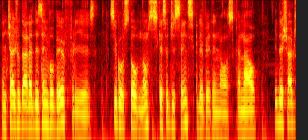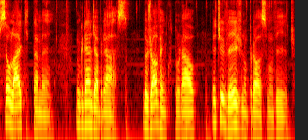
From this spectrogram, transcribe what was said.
em te ajudar a desenvolver frieza. Se gostou, não se esqueça de se inscrever em nosso canal e deixar o seu like também. Um grande abraço do Jovem Cultural e te vejo no próximo vídeo.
